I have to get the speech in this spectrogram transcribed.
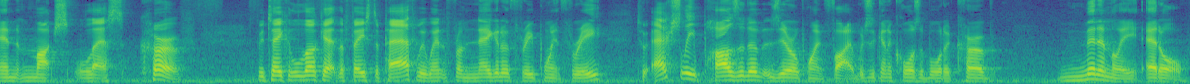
and much less curve. If we take a look at the face to path, we went from negative 3.3 to actually positive 0.5, which is going to cause the ball to curve minimally at all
